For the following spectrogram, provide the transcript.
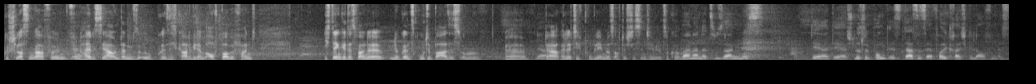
geschlossen war für, für ja. ein halbes Jahr und dann so, sich gerade wieder im Aufbau befand. Ich denke, das war eine, eine ganz gute Basis, um äh, ja. da relativ problemlos auch durch das Interview zu kommen. Weil man dazu sagen muss, der, der Schlüsselpunkt ist, dass es erfolgreich gelaufen ist.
